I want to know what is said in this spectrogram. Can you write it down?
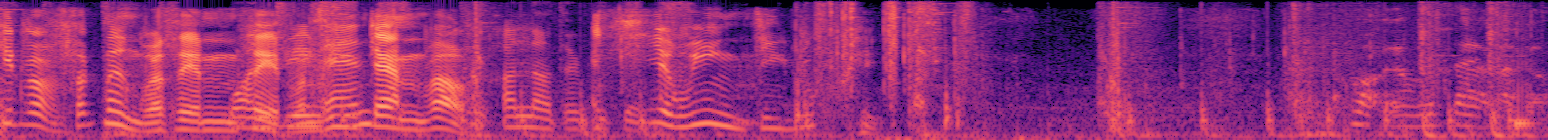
คิดแบบสักหนึ่งเปอร์เซ็นต์ One เศษมัน dream วิ่ง ends. แจนเปล่า Another ไอ้ begins. เชี่ยวิ่งจริงด้วยบอกยังไม่แตกอะเดี๋ยว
